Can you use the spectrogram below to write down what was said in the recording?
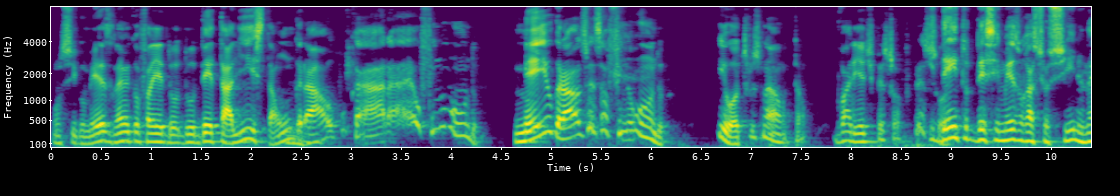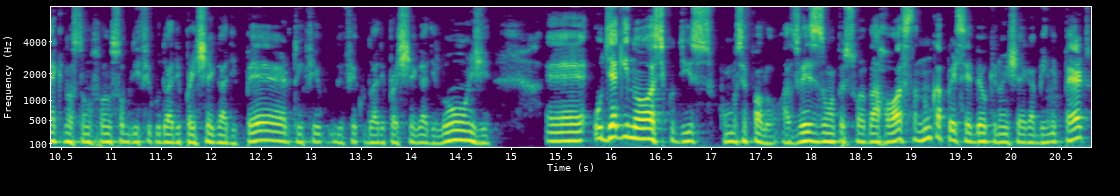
consigo mesmo. Lembra que eu falei do, do detalhista? Um grau pro cara é o fim do mundo. Meio grau, às vezes, é o fim do mundo. E outros não. Então, varia de pessoa para E pessoa. dentro desse mesmo raciocínio, né, que nós estamos falando sobre dificuldade para enxergar de perto, dificuldade para enxergar de longe, é, o diagnóstico disso, como você falou, às vezes uma pessoa da roça nunca percebeu que não enxerga bem de perto,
